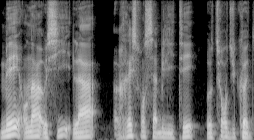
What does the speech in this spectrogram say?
Mais on a aussi la responsabilité autour du code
